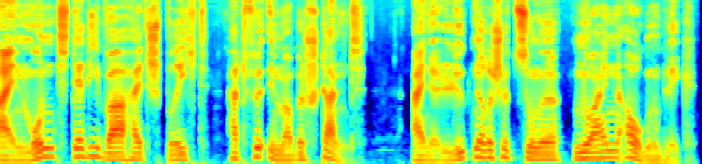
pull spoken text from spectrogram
Ein Mund, der die Wahrheit spricht, hat für immer Bestand. Eine lügnerische Zunge nur einen Augenblick.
